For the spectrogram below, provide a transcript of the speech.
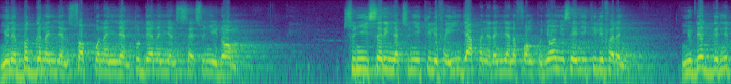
ñu ne bëgg nañ leen sopp nañ leen tuddee nañ leen suñuy doom suñuy sëriñ ak suñuy kilifa yi ñu jàpp ne dañ leen a fonk ñooñu seeni kilifa lañu ñu dégg nit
